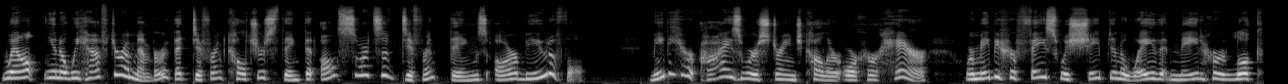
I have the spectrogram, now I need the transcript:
Well, you know, we have to remember that different cultures think that all sorts of different things are beautiful. Maybe her eyes were a strange color, or her hair, or maybe her face was shaped in a way that made her look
